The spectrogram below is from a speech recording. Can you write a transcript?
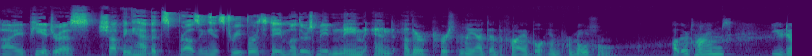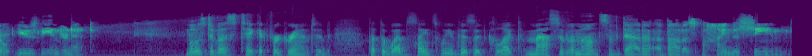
IP address, shopping habits, browsing history, birthday, mother's maiden name, and other personally identifiable information. Other times, you don't use the internet. Most of us take it for granted that the websites we visit collect massive amounts of data about us behind the scenes.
